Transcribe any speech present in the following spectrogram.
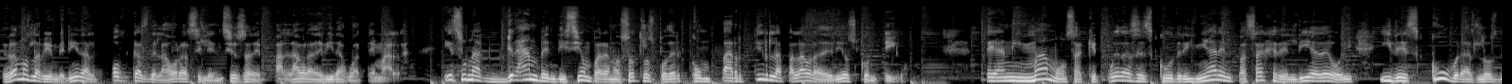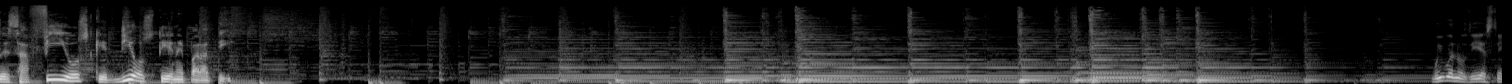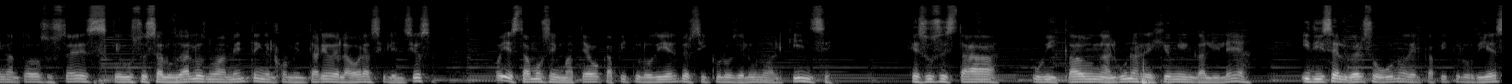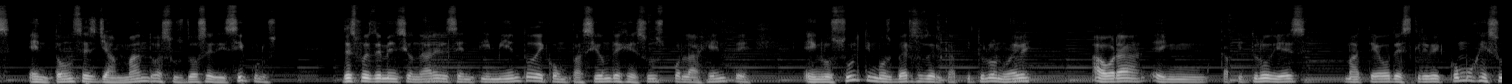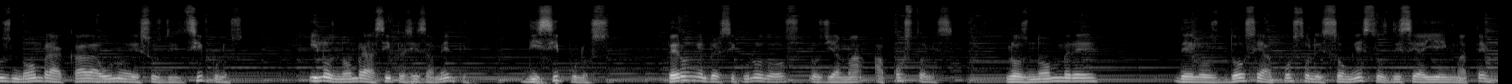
Te damos la bienvenida al podcast de la hora silenciosa de Palabra de Vida Guatemala. Es una gran bendición para nosotros poder compartir la palabra de Dios contigo. Te animamos a que puedas escudriñar el pasaje del día de hoy y descubras los desafíos que Dios tiene para ti. Muy buenos días tengan todos ustedes, qué gusto saludarlos nuevamente en el comentario de la hora silenciosa. Hoy estamos en Mateo capítulo 10 versículos del 1 al 15. Jesús está ubicado en alguna región en Galilea y dice el verso 1 del capítulo 10, entonces llamando a sus doce discípulos, después de mencionar el sentimiento de compasión de Jesús por la gente en los últimos versos del capítulo 9, ahora en capítulo 10 Mateo describe cómo Jesús nombra a cada uno de sus discípulos y los nombra así precisamente, discípulos. Pero en el versículo 2 los llama apóstoles. Los nombres de los doce apóstoles son estos, dice ahí en Mateo.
